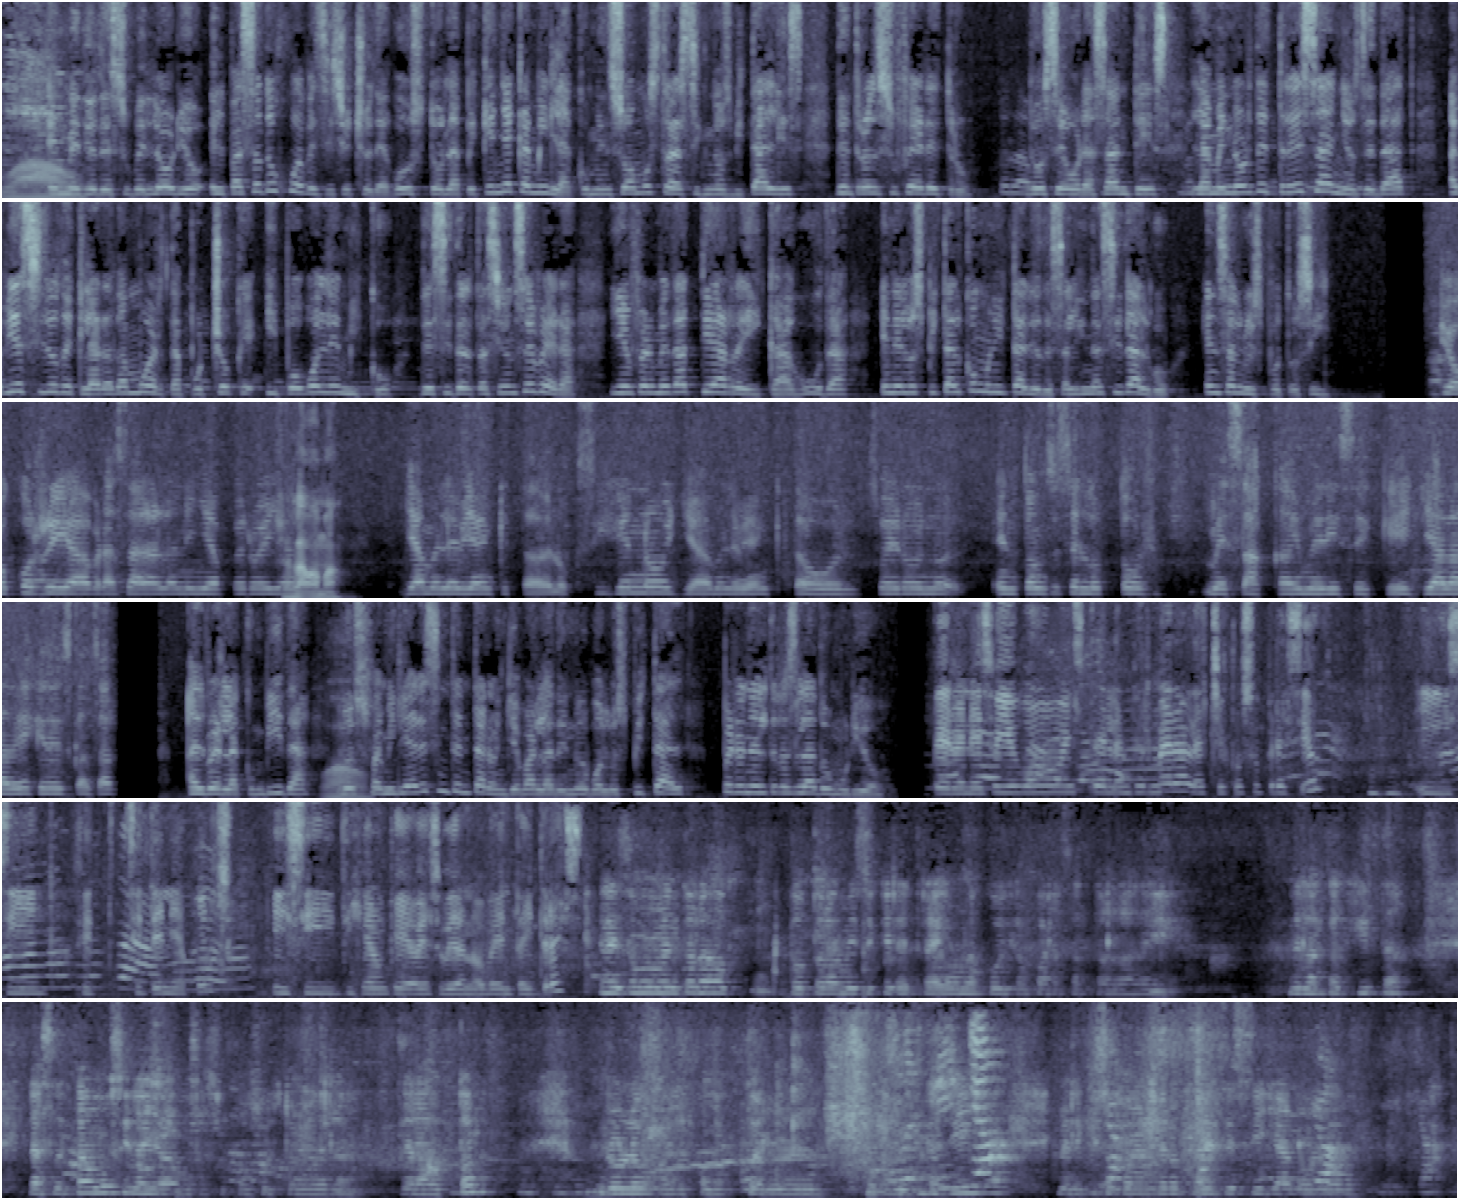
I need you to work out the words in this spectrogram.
Wow. En medio de su velorio, el pasado jueves 18 de agosto, la pequeña Camila comenzó a mostrar signos vitales dentro de su féretro. 12 horas antes, la menor de 3 años de edad había sido declarada muerta por choque hipovolémico, deshidratación severa y enfermedad diarreica aguda en el Hospital Comunitario de Salinas Hidalgo, en San Luis Potosí. Yo corrí a abrazar a la niña, pero ella es la mamá. ya me le habían quitado el oxígeno, ya me le habían quitado el suero. no- Entonces el doctor me saca y me dice que ya la deje descansar. Al verla con vida, Wow. los familiares intentaron llevarla de nuevo al hospital, pero en el traslado murió. Pero en eso llegó este, la enfermera, le checó su presión y sí, sí, sí tenía pulso. Y sí dijeron que ya había subido a 93. En ese momento la doc- doctora me dice que le traiga una cobija para sacarla de, de la cajita. La sacamos y la llevamos a su consultorio de la, de la doctora. Luego, luego me le conectó el, la mascarilla, me le quiso poner cero, pero ese sí ya no lo,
